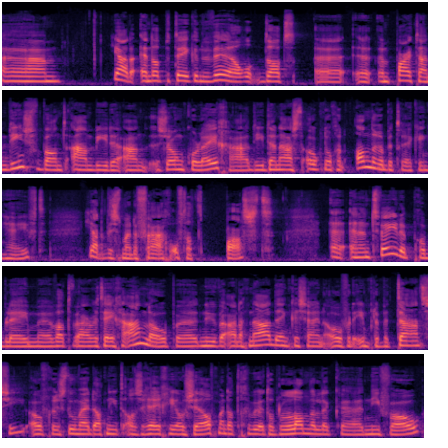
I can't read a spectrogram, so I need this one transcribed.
Um, ja, en dat betekent wel dat uh, een parttime dienstverband aanbieden aan zo'n collega... die daarnaast ook nog een andere betrekking heeft... ja, dat is maar de vraag of dat past... Uh, en een tweede probleem wat, waar we tegenaan lopen... nu we aan het nadenken zijn over de implementatie... overigens doen wij dat niet als regio zelf... maar dat gebeurt op landelijk niveau.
